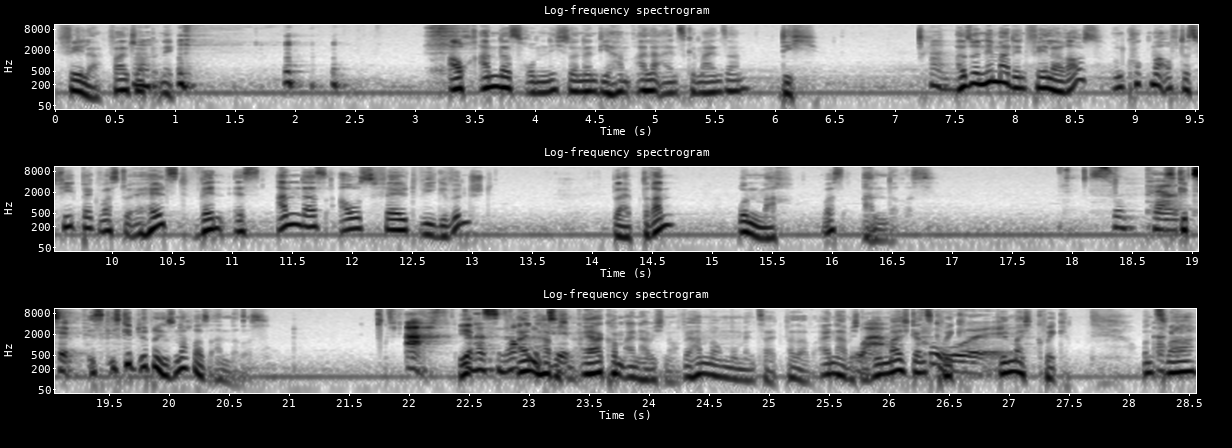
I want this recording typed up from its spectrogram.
Fehler. Falscher. Nee. Auch andersrum nicht, sondern die haben alle eins gemeinsam, dich. Also nimm mal den Fehler raus und guck mal auf das Feedback, was du erhältst. Wenn es anders ausfällt wie gewünscht, bleib dran und mach was anderes. Super Es gibt, Tipp. es, es gibt übrigens noch was anderes. Ach, du hast noch einen einen habe ich. Tipp. Ja, komm, einen habe ich noch. Wir haben noch einen Moment Zeit. Pass auf, einen habe ich noch. Wow, Den mache ich ganz cool. quick. Den mache ich quick. Und zwar,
